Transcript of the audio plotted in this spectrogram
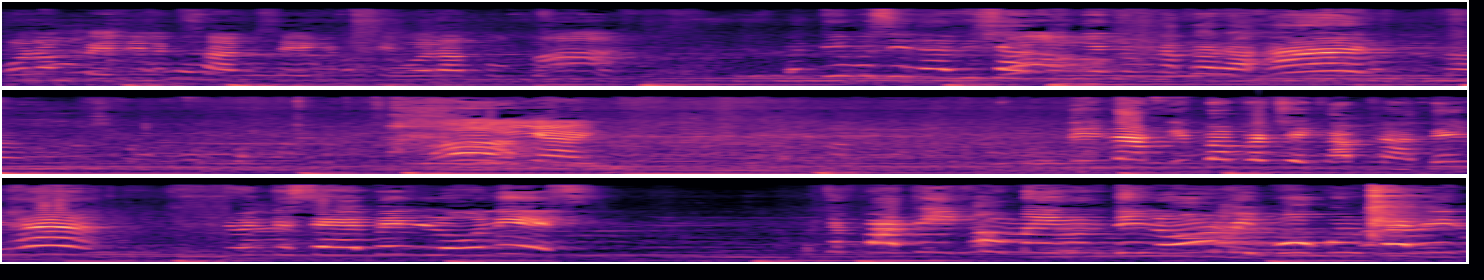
Ako lang pwede nagsabi sa inyo kasi wala tutulong. Ba't di mo sinabi sa akin yan nung nakaraan? Ah. Iyay. Hindi, nak, ipapacheck up natin, ha? 27, lunes. At pati ikaw, mayroon din, oh. May bukol ka rin.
